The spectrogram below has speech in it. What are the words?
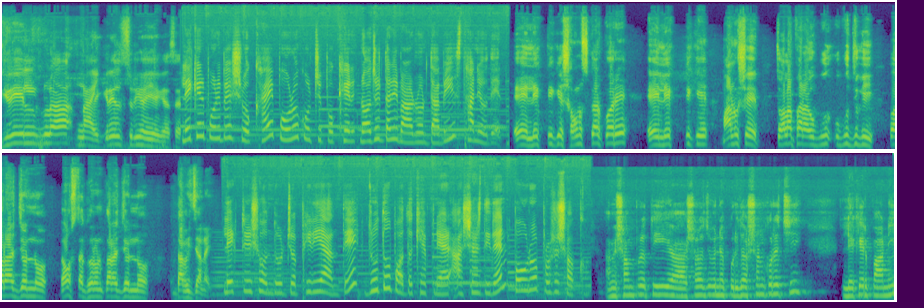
গ্রিলগুলা নাই গ্রিল চুরি হয়ে গেছে। লেকের পরিবেশ রক্ষায় পৌর কর্তৃপক্ষের নজরদারি বাড়ানোর দাবি স্থানীয়দের। এই লেকটিকে সংস্কার করে এই লেকটিকে মানুষের চলাফেরা উপ- উপযোগী করার জন্য ব্যবস্থা গ্রহণ করার জন্য দাবি জানাই। লেকটির সৌন্দর্য ফিরিয়ে আনতে দ্রুত পদক্ষেপ নেয়ার আশ্বাস দিলেন পৌর প্রশাসক। আমি সম্প্রতি আহ, সরজমিনে পরিদর্শন করেছি। লেকের পানি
